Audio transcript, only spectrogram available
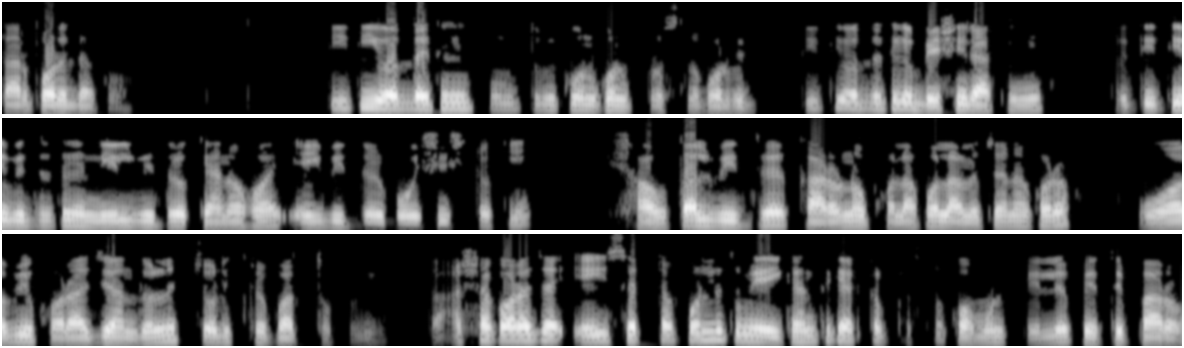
তারপরে দেখো, তৃতীয় অধ্যায় থেকে তুমি কোন কোন প্রশ্ন পড়বে তৃতীয় অধ্যায় থেকে বেশি রাখিনি। তৃতীয় বিদ্রোহ থেকে নীল বিদ্রোহ কেন হয়? এই বিদ্রোহের বৈশিষ্ট্য কি? সাঁওতাল বিদ্রোহের কারণ ও ফলাফল আলোচনা করো। ওয়াবি ফরাজি আন্দোলনের চরিত্র পার্থক্য কি? আশা করা যায় এই সেটটা পড়লে তুমি এইখান থেকে একটা প্রশ্ন কমন পেলে পেতে পারো।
